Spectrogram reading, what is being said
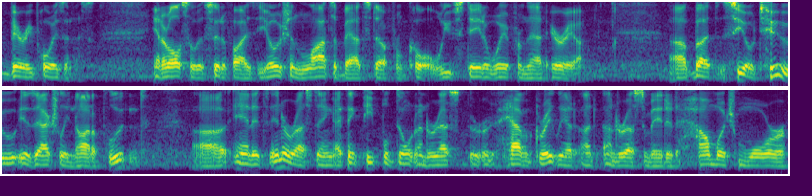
very poisonous. And it also acidifies the ocean, lots of bad stuff from coal. We've stayed away from that area. Uh, but CO2 is actually not a pollutant. Uh, and it's interesting. I think people don't underest- or have greatly un- underestimated how much more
